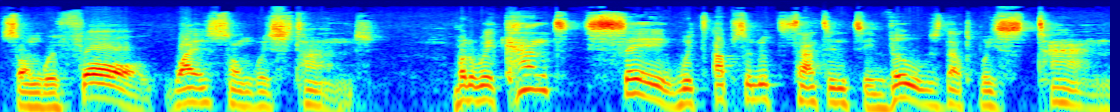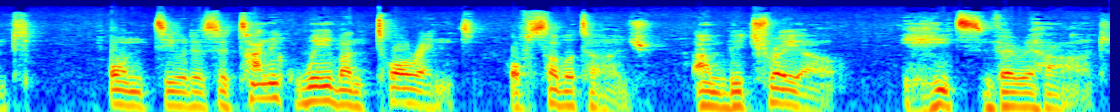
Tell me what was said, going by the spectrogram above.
Some will fall while some will stand. But we can't say with absolute certainty those that will stand until the satanic wave and torrent of sabotage and betrayal hits very hard.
